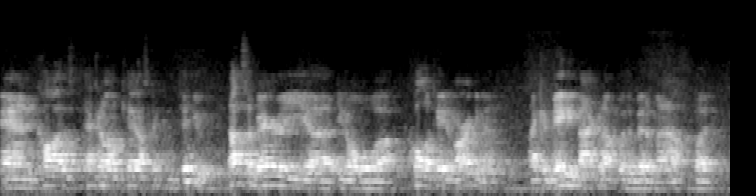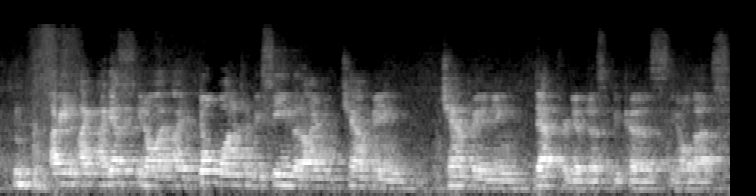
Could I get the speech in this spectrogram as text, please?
and caused economic chaos to continue. That's a very, uh, you know, uh, qualitative argument. I could maybe back it up with a bit of math, but I mean, I, I guess, you know, I, I don't want it to be seen that I'm championing, championing debt forgiveness because, you know, that's,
